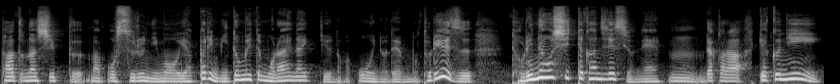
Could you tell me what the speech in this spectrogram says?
パートナーシップ、まあ、をするにも、やっぱり認めてもらえないっていうのが多いので、もうとりあえず、取り直しって感じですよね。うん。だから逆に、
